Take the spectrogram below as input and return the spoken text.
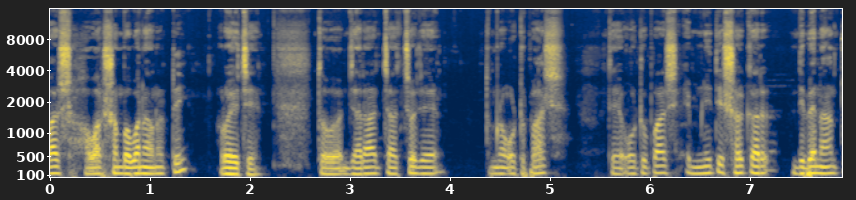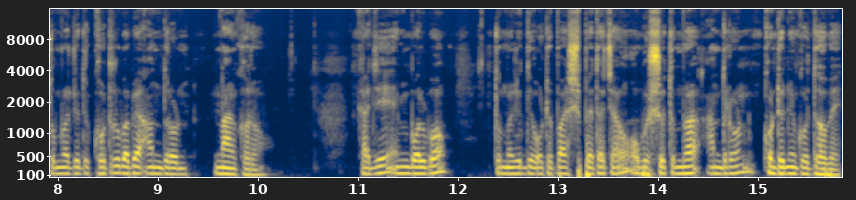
পাস হওয়ার সম্ভাবনা অনেকটাই রয়েছে। তো যারা চাচ্ছ যে তোমরা অটো পাস তো অটো পাস এমনিতে সরকার দেবে না, তোমরা যদি কঠোরভাবে আন্দোলন না করো। কাজে আমি বলব তোমরা যদি ওটো পাস পেতে চাও, অবশ্যই তোমরা আন্দোলন কন্টিনিউ করতে হবে।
